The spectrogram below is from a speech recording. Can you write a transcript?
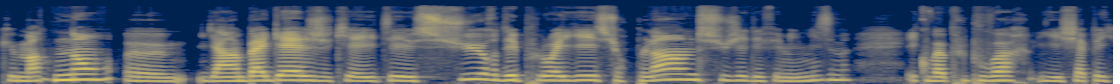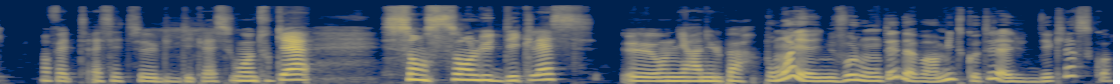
que maintenant il y a un bagage qui a été surdéployé sur plein de sujets des féminismes et qu'on va plus pouvoir y échapper en fait à cette lutte des classes ou en tout cas sans sans lutte des classes euh, on n'ira nulle part. Pour moi, il y a une volonté d'avoir mis de côté la lutte des classes, quoi.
